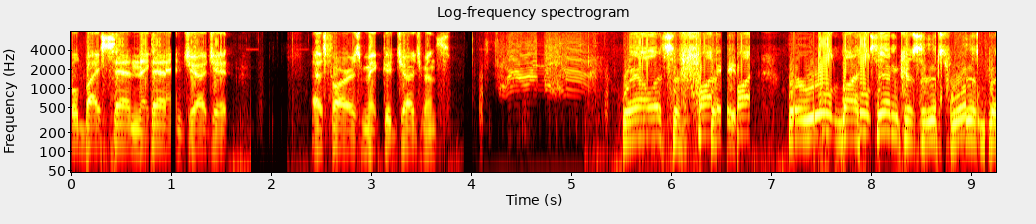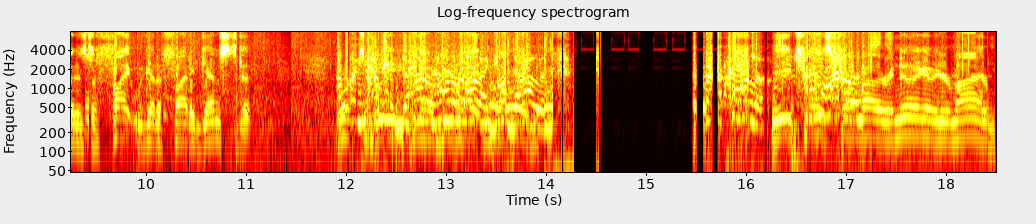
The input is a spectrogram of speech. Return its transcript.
ruled by sin, they can't judge it as far as make good judgments. Well, it's a fight. We're ruled by sin because of this world, but it's a fight. We got to fight against it. Work to be, you know, be right and holy. Be transformed by the renewing of your mind.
